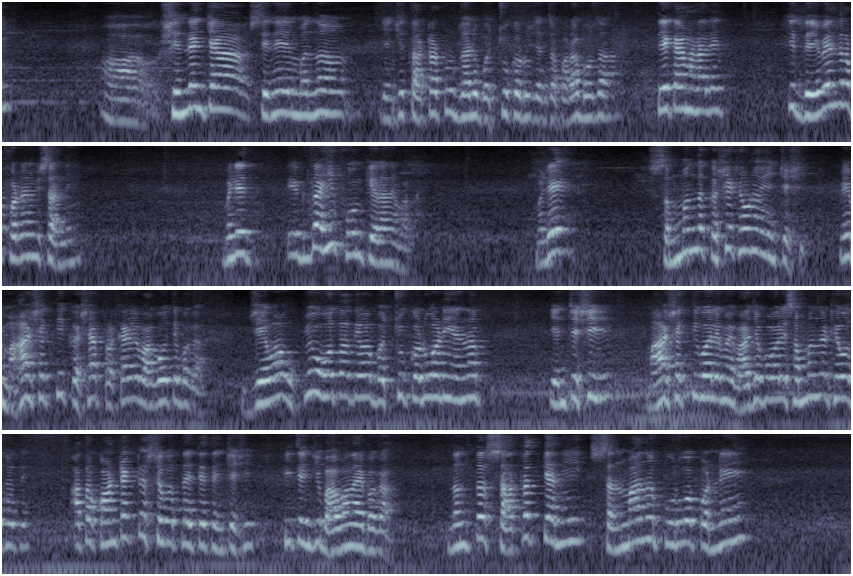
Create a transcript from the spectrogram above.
शिंदेंच्या शिंदेच्या सेनेमधनं ज्यांची ताटाटूट झाली बच्चू कडू ज्यांचा पराभव झाला ते काय म्हणाले? की देवेंद्र फडणवीसांनी म्हणजे एकदाही फोन केला नाही मला. म्हणजे संबंध कसे ठेवणार यांच्याशी? म्हणजे महाशक्ती कशा प्रकारे वागवते बघा. जेव्हा उपयोग होता तेव्हा बच्चू कडू आणि यांना यांच्याशी महाशक्तीवाले म्हणजे भाजपवाले संबंध ठेवत होते. आता कॉन्टॅक्टच ठेवत नाही ते त्यांच्याशी. ही त्यांची भावना आहे बघा. नंतर सातत्याने सन्मानपूर्वपणे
